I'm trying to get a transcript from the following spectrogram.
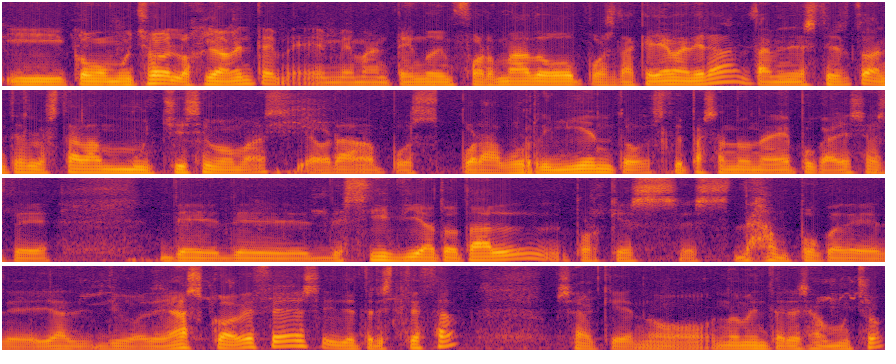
y como mucho, lógicamente, me, mantengo informado pues, de aquella manera. También es cierto, antes lo estaba muchísimo más y ahora, pues por aburrimiento, estoy pasando una época de esas de, de, de, total, porque es, da un poco de, digo, de asco a veces y de tristeza, o sea que no, no me interesa mucho.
